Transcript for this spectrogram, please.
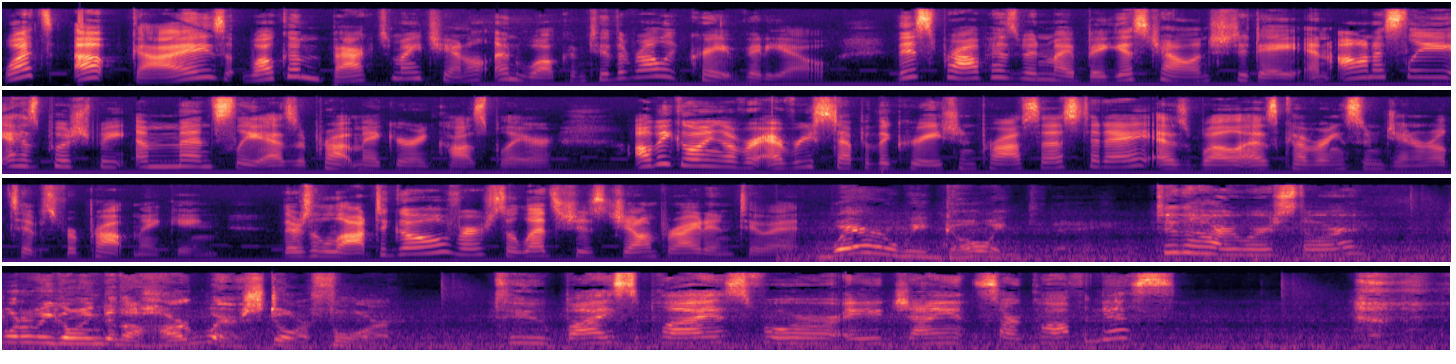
What's up guys? Welcome back to my channel and welcome to the Relic Crate video. This prop has been my biggest challenge to date and honestly has pushed me immensely as a prop maker and cosplayer. I'll be going over every step of the creation process today as well as covering some general tips for prop making. There's a lot to go over so let's just jump right into it. Where are we going today? To the hardware store What are we going to the hardware store for? to buy supplies for a giant sarcophagus.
